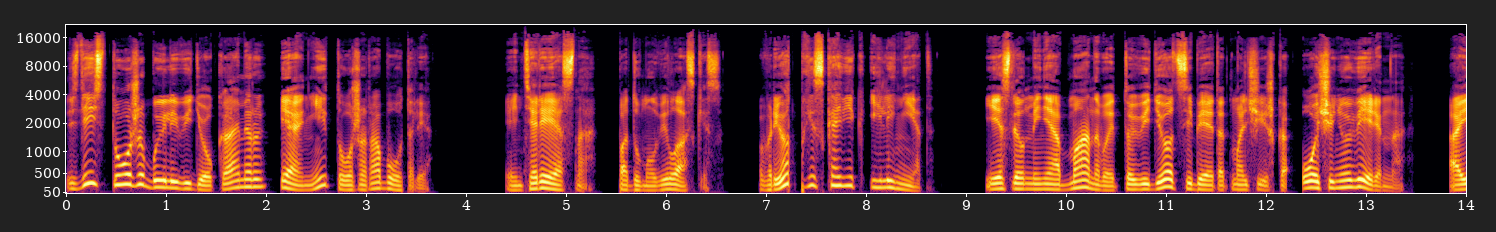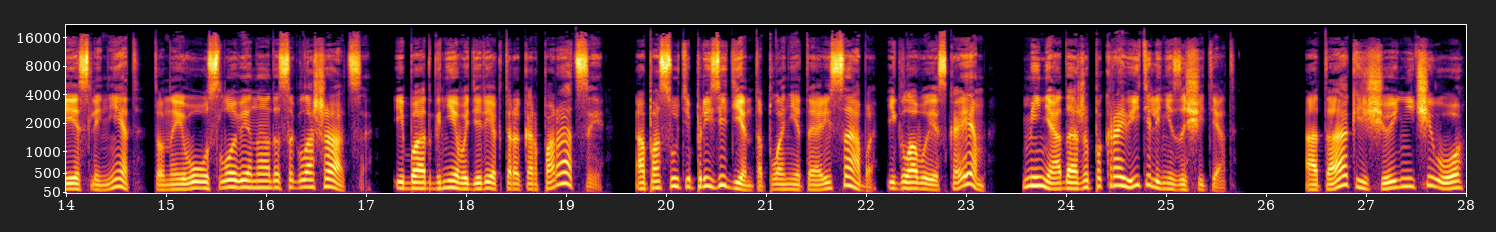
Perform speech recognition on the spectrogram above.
Здесь тоже были видеокамеры, и они тоже работали. Интересно, — подумал Веласкес. «Врет поисковик или нет? Если он меня обманывает, то ведет себя этот мальчишка очень уверенно. А если нет, то на его условия надо соглашаться, ибо от гнева директора корпорации, а по сути президента планеты Арисаба и главы СКМ, меня даже покровители не защитят. А так еще и ничего,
